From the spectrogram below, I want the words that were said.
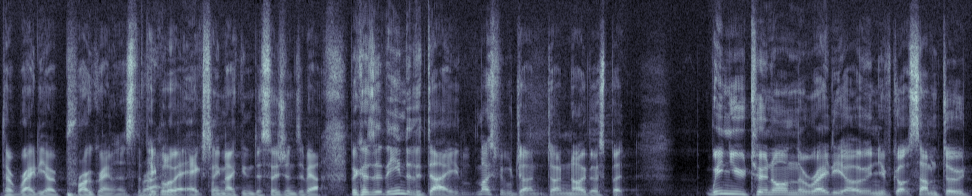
the radio programmers, the people who are actually making decisions about. Because at the end of the day, most people don't don't know this, but when you turn on the radio and you've got some dude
